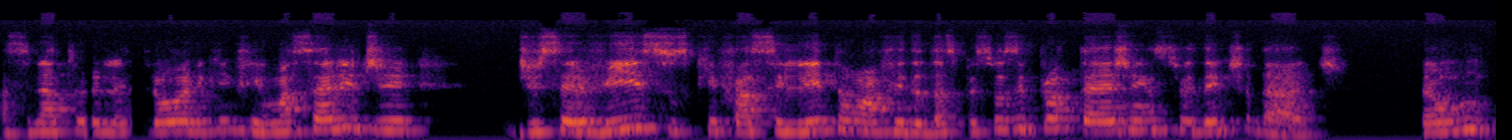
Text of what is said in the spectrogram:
Assinatura eletrônica, enfim, uma série de, de serviços que facilitam a vida das pessoas e protegem a sua identidade. Então,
